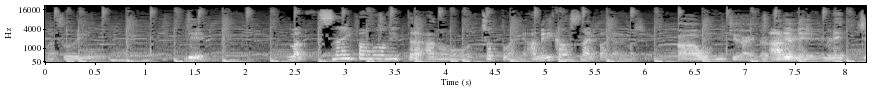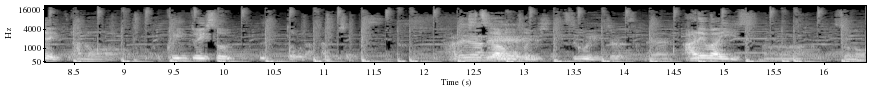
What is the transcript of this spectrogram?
まあそういう。で、まあ、スナイパーもので言ったら、あの、ちょっと前にアメリカンスナイパーでありましたよ。ああ、もう見てないんだ。あれねめっちゃいい。あの、クリント・イーストウッドが担当してるんです。あれは実話をね元にして、すごいいい人ですよね。あれはいいです。うその、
